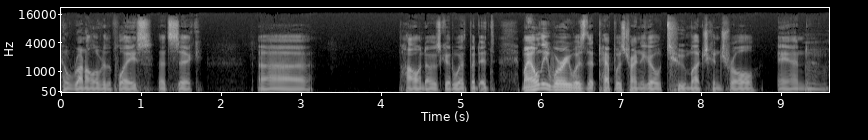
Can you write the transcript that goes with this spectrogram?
he'll run all over the place. That's sick. Uh, Haaland, I was good with, but it. My only worry was that Pep was trying to go too much control, and Mm.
